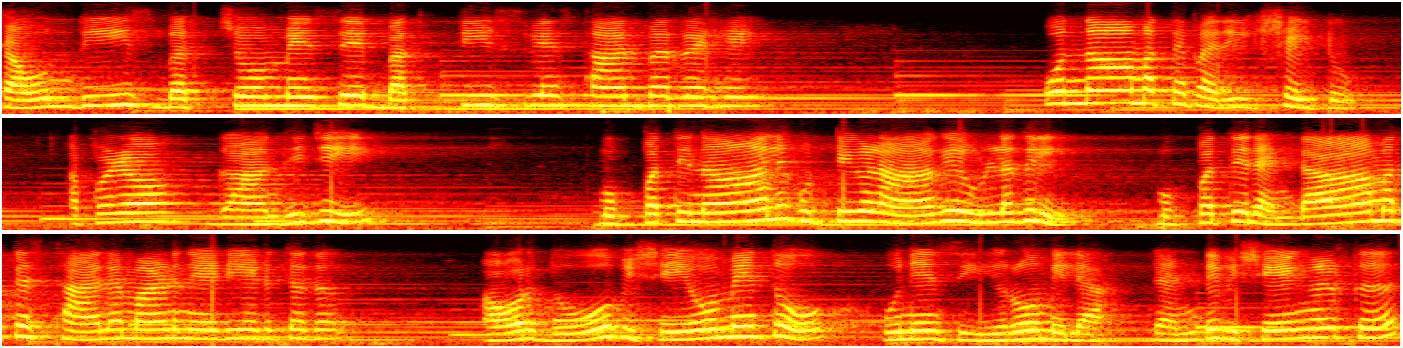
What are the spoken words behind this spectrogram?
ചൗന്തീസ് ബച്ചോ മേ ബത്തീസ്വേ സ്ഥാൻ പർ രഹേ. ഒന്നാമത്തെ പരീക്ഷ ഇട്ടു. അപ്പോഴോ ഗാന്ധിജി മുപ്പത്തിനാല് കുട്ടികൾ ആകെ ഉള്ളതിൽ മുപ്പത്തിരണ്ടാമത്തെ സ്ഥാനമാണ് നേടിയെടുത്തത്. അവർ ദോ വിഷയവുമേ തോ ഉനെ സീറോ മില. രണ്ട് വിഷയങ്ങൾക്ക്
